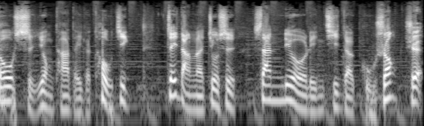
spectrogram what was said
都使用它的一个透镜。这一档呢，就是三六零七的股松，是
